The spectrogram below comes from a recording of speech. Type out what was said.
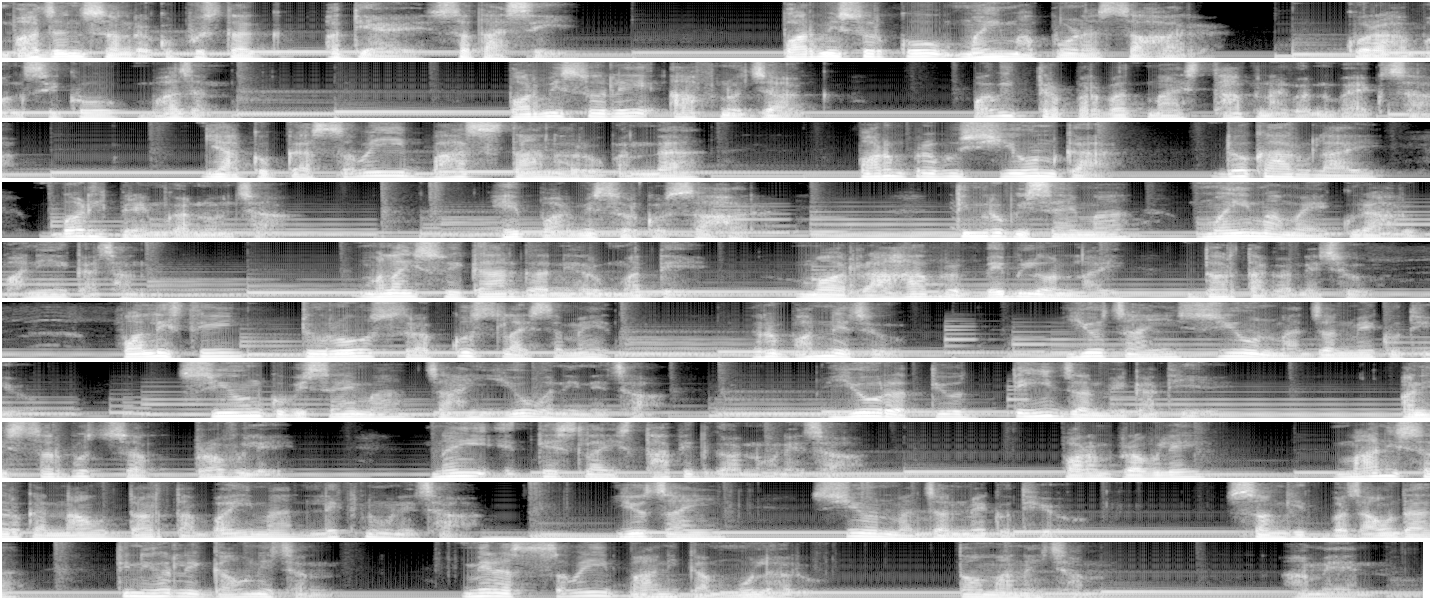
भजन सङ्ग्रहको पुस्तक अध्याय सतासी। परमेश्वरको महिमापूर्ण सहर कोराह वंशीको भजन। परमेश्वरले आफ्नो जग पवित्र पर्वतमा स्थापना गर्नुभएको छ। याकुबका सबै भन्दा परमप्रभु सियोनका ढोकाहरूलाई बढी प्रेम गर्नुहुन्छ। हे परमेश्वरको सहर तिम्रो विषयमा महिमामय कुराहरू भनिएका छन्। मलाई स्वीकार गर्नेहरूमध्ये म राहाब र बेबिलोनलाई दर्ता गर्नेछु पलिस्थी टुरोस र कुसलाई समेत र भन्नेछु यो चाहिँ सियोनमा जन्मेको थियो। सियोनको विषयमा चाहिँ यो भनिनेछ यो र त्यो त्यही जन्मेका थिए अनि सर्वोच्च प्रभुले नै त्यसलाई स्थापित गर्नुहुनेछ। परमप्रभुले मानिसहरूका नाउँ दर्ता बहीमा लेख्नुहुनेछ। यो चाहिँ सियोनमा जन्मेको थियो। सङ्गीत बजाउँदा तिनीहरूले गाउनेछन् मेरा सबै पानीका मूलहरू तमा नै छन्। आमेन।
